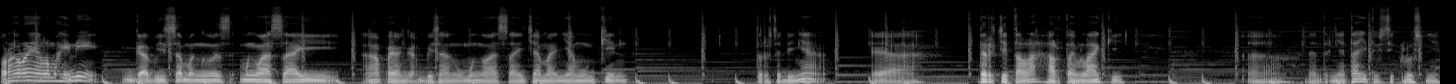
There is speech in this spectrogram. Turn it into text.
orang-orang yang lemah ini nggak bisa menguas- menguasai apa ya nggak bisa menguasai zamannya mungkin. Terus jadinya ya terciptalah hard time lagi. Eh, dan ternyata itu siklusnya.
